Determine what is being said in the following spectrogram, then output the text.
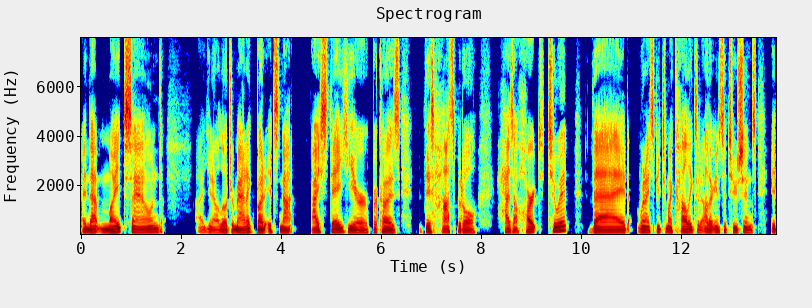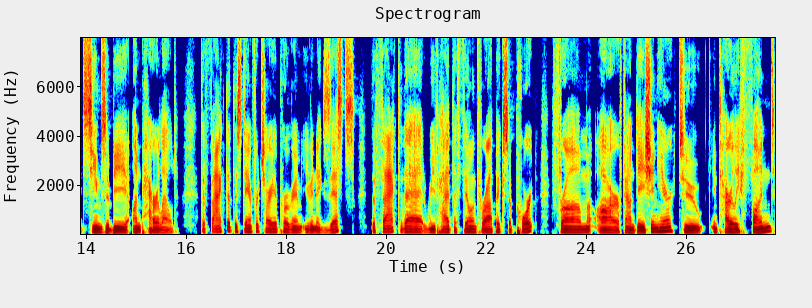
And that might sound uh, you know, a little dramatic, but it's not. I stay here because this hospital has a heart to it that when I speak to my colleagues at other institutions, it seems to be unparalleled. The fact that the Stanford Chariot program even exists, the fact that we've had the philanthropic support from our foundation here to entirely fund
